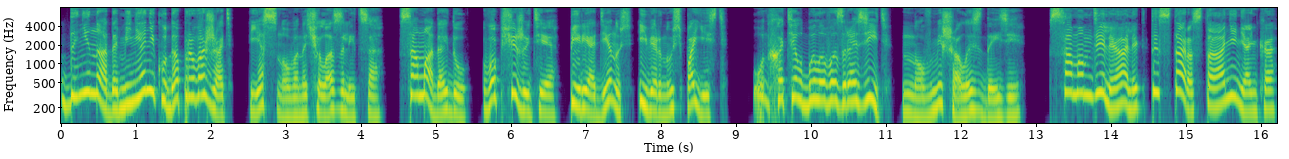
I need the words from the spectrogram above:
«Да не надо меня никуда провожать!» Я снова начала злиться. «Сама дойду, в общежитие, переоденусь и вернусь поесть». Он хотел было возразить, но вмешалась Дейзи. «В самом деле, Алик, ты староста, а не нянька.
